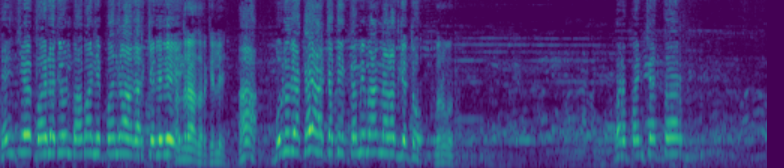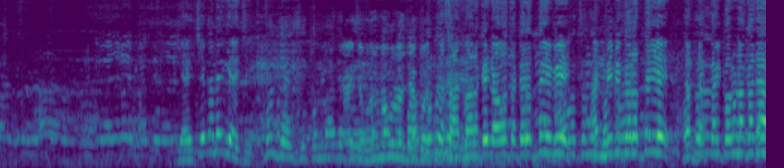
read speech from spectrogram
त्यांचे बैल देऊन बाबांनी पंधरा हजार केलेले. पंधरा हजार केले. हा बोलू द्या काही हरकत नाही. कमी मागणारच घेतो. बरोबर. बरं पंच्याहत्तर. घ्यायचे का नाही घ्यायचे? तुमचा सात बारा काही नावाचा करत नाही मी. आणि मी बी करत नाहीये. धगधग काही करू नका द्या.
